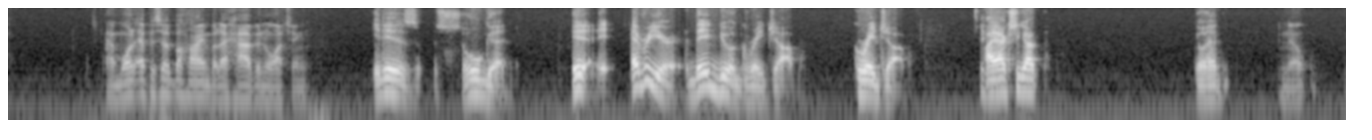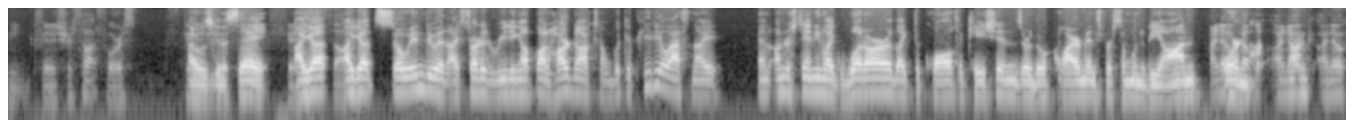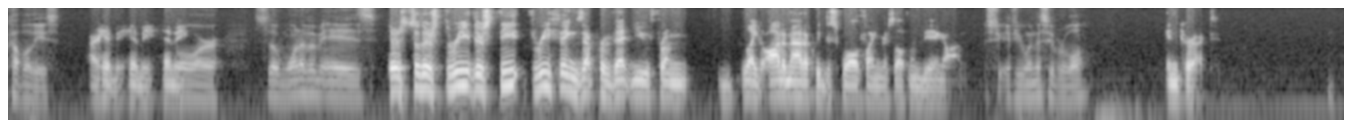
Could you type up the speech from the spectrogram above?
I'm one episode behind, but I have been watching. It is so good. It, it every year they do a great job. Great job. If I actually got. Go ahead. No, you finish your thought, Forrest. I was gonna say I got thought. I got so into it. I started reading up on Hard Knocks on Wikipedia last night and understanding like what are like the qualifications or the requirements for someone to be on I know or a couple. not. I know. on. I know a couple of these. All right, hit me, hit me, hit me. Or so one of them is There's so there's three there's th- three things that prevent you from like automatically disqualifying yourself from being on. if you win the Super Bowl. Incorrect.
